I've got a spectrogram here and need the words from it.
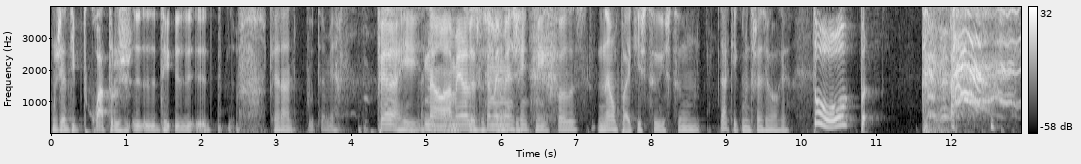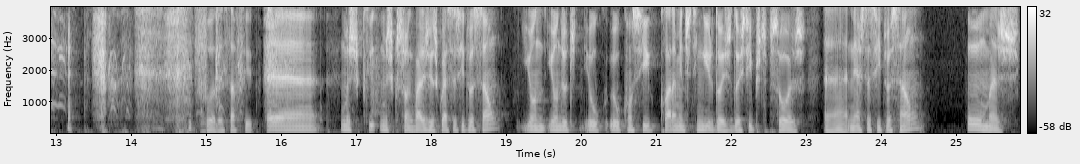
um género tipo de quatro. Caralho, puta merda. Espera aí, Tá não, há merdas que também mexem comigo, foda-se. Não, pai, que isto. isto está aqui com uma interferência qualquer. Estou! Foda-se, está fedido. Eh, mas, que, mas que sonho várias vezes com essa situação e onde, e onde eu, eu, eu consigo claramente distinguir dois, dois tipos de pessoas eh, nesta situação. Umas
